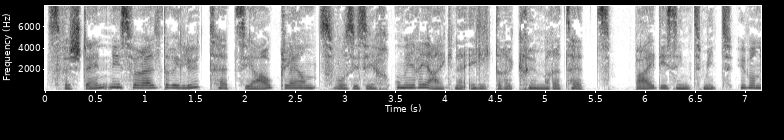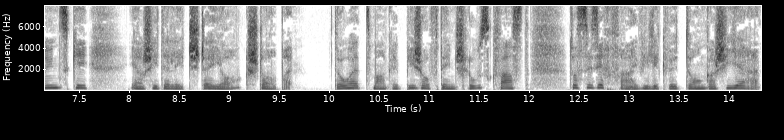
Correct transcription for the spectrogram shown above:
Das Verständnis für ältere Leute hat sie auch gelernt, wo sie sich um ihre eigenen Eltern gekümmert hat. Beide sind mit über 90 erst in den letzten Jahren gestorben. Da hat Margret Bischof den Schluss gefasst, dass sie sich freiwillig engagieren will.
